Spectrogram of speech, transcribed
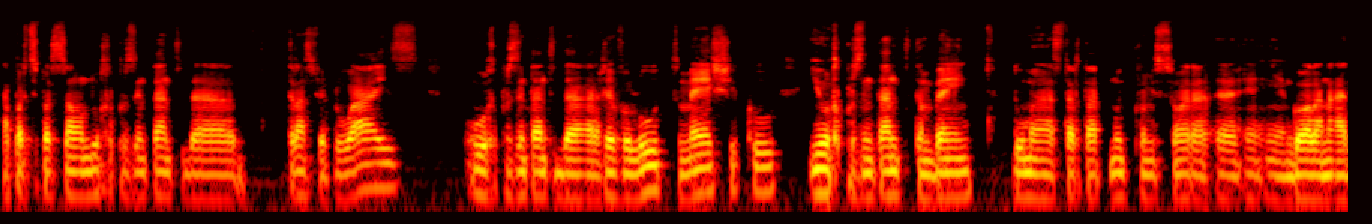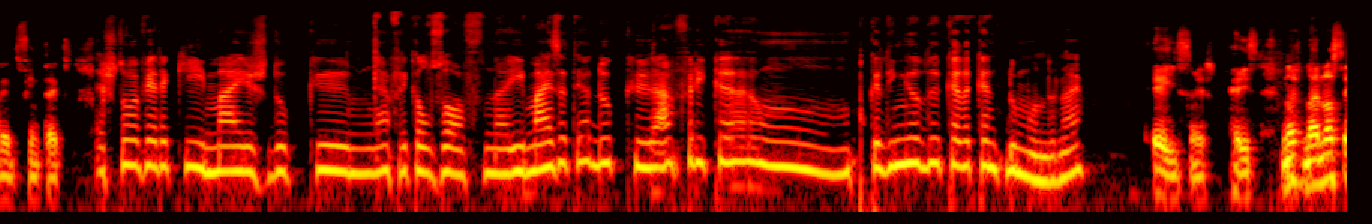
a participação do representante da TransferWise, o representante da Revolut México e um representante também de uma startup muito promissora eh, em Angola na área de fintechs. Estou a ver aqui mais do que África lusófona e mais até do que África, um bocadinho de cada canto do mundo, não é? É isso mesmo, é isso. Nós, a, nossa,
